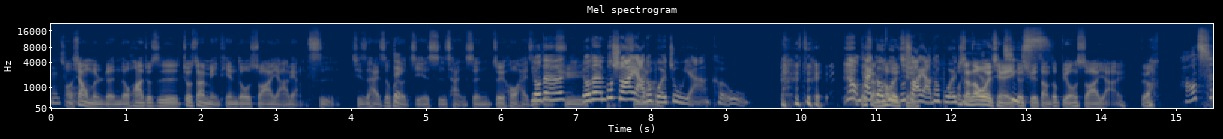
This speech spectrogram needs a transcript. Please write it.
没错，像我们人的话，就是就算每天都刷牙两次，其实还是会有结石产生，最后还是有的人有的人不刷牙都不会 蛀牙，可恶。对，那种太狗贵不刷牙都不会。我想到我以前有一个学长都不用刷牙，哎，对吧？好扯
